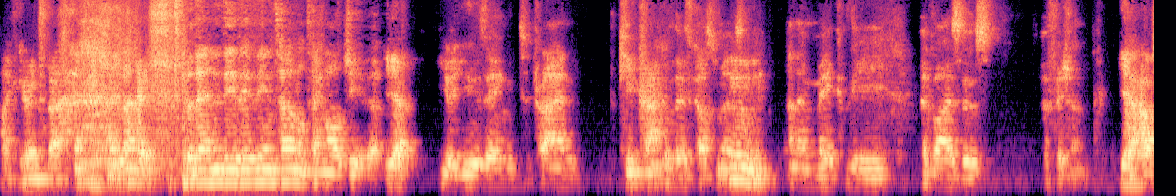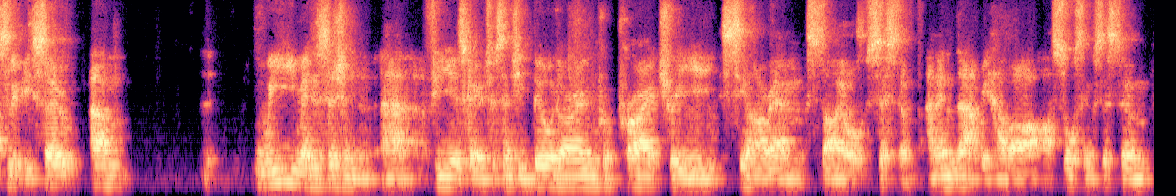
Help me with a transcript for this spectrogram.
I can go into that. but then the, the, the, internal technology that yeah. you're using to try and keep track of those customers mm. and then make the advisors efficient. Yeah, absolutely. So um, we made a decision uh, a few years ago to essentially build our own proprietary CRM style system. And in that, we have our, our sourcing system,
